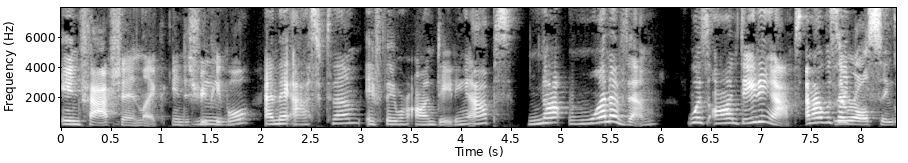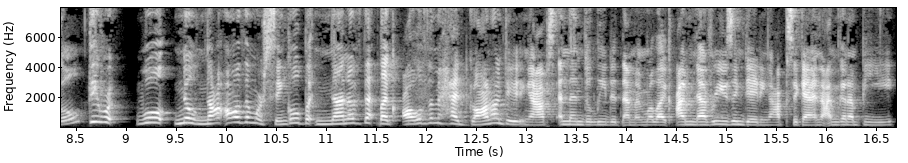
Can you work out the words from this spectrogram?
in fashion, like industry Mm. people. And they asked them if they were on dating apps. Not one of them was on dating apps. And I was They like They were all single. they were well, no, not all of them were single, but none of that like all of them had gone on dating apps and then deleted them and were like, I'm never using dating apps again. I'm gonna be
